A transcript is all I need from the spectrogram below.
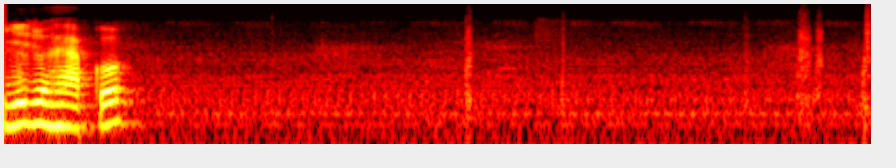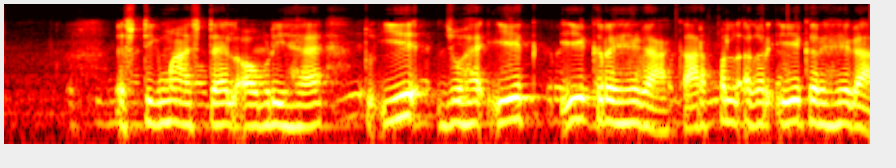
ये जो है आपको स्टिग्मा स्टाइल ऑबरी है तो ये जो है एक एक रहेगा, कार्पल अगर एक रहेगा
